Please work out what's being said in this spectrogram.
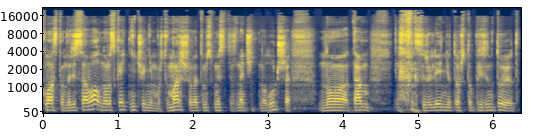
классно нарисовал, но рассказать ничего не может. В марше в этом смысле значительно лучше, но там, к сожалению, то, что презентуют,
